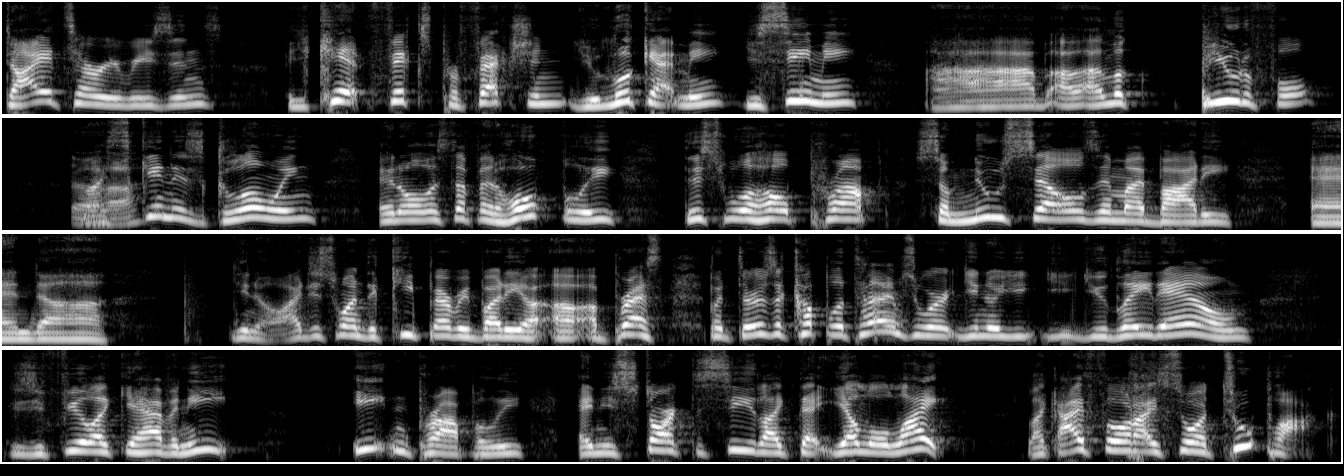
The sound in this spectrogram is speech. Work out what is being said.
dietary reasons. You can't fix perfection. You look at me, you see me, uh, I I look beautiful. My skin is glowing and all this stuff. And hopefully, this will help prompt some new cells in my body. And, uh, you know, I just wanted to keep everybody a- a- abreast. But there's a couple of times where, you know, you, you, you lay down because you feel like you haven't eat, eaten properly and you start to see like that yellow light. Like I thought I saw Tupac.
